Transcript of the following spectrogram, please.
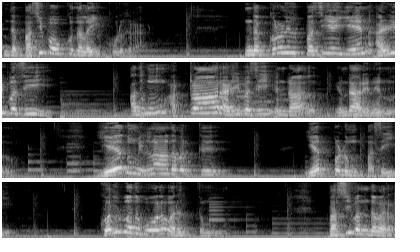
இந்த பசி போக்குதலை கூறுகிறார். இந்த குரலில் பசியை ஏன் அழிபசி? அதுவும் அற்றார் அழிபசி என்றால் என்றார் ஏதும் இல்லாதவர்க்கு ஏற்படும் பசி கொல்வது போல வருத்தும். பசி வந்தவர்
